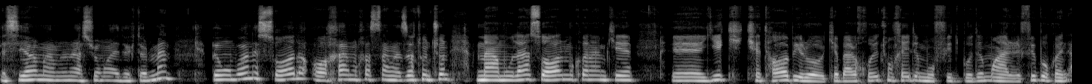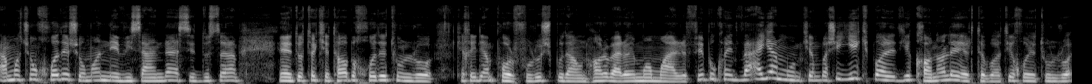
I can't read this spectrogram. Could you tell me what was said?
بسیار ممنون از شما دکتر. من به عنوان سوال آخر می‌خواستم ازتون چون معمولا سوال می‌کنم که یک کتابی رو که برای خودتون خیلی مفید بوده معرفی بکنید اما چون خود شما نویسنده هستید دوست دارم دو تا کتاب خودتون رو که خیلی هم پرفروش بودن اونها رو برای ما معرفی بکنید و اگر ممکن باشه یک بار دیگه کانال ارتباطی خودتون رو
